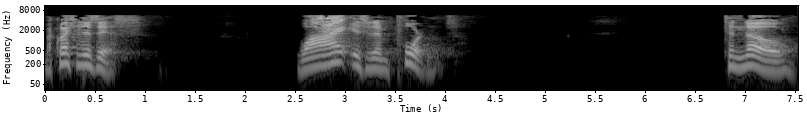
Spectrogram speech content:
My question is this why is it important to know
